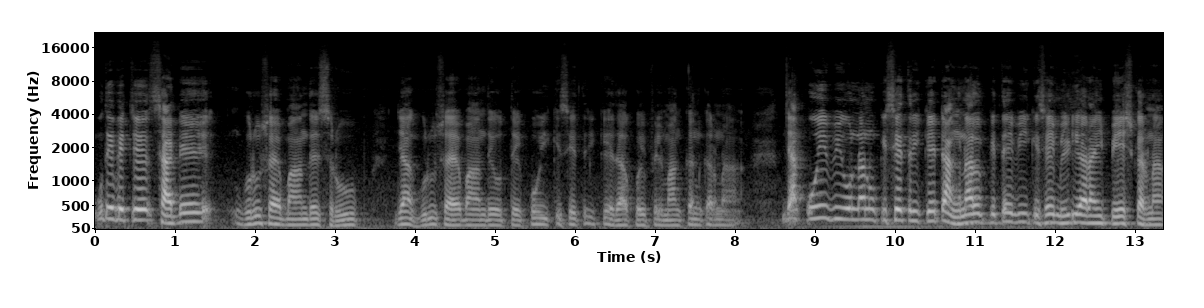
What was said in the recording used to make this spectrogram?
ਉਹਦੇ ਵਿੱਚ ਸਾਡੇ ਗੁਰੂ ਸਾਹਿਬਾਨ ਦੇ ਸਰੂਪ ਜਾਂ ਗੁਰੂ ਸਾਹਿਬਾਨ ਦੇ ਉੱਤੇ ਕੋਈ ਕਿਸੇ ਤਰੀਕੇ ਦਾ ਕੋਈ ਫਿਲਮਾਂਕਨ ਕਰਨਾ ਜਾਂ ਕੋਈ ਵੀ ਉਹਨਾਂ ਨੂੰ ਕਿਸੇ ਤਰੀਕੇ ਢੰਗ ਨਾਲ ਕਿਤੇ ਵੀ ਕਿਸੇ ਮੀਡੀਆ ਰਾਹੀਂ ਪੇਸ਼ ਕਰਨਾ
